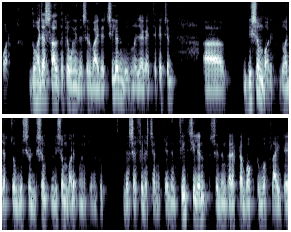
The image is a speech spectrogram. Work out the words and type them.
পর। দু হাজার সাল থেকে উনি দেশের বাইরে ছিলেন, বিভিন্ন জায়গায় থেকেছেন। ডিসেম্বরে দু হাজার চব্বিশের ডিসেম্বরে উনি কিন্তু দেশে ফিরেছেন। যেদিন ফিরছিলেন, সেদিনকার একটা বক্তব্য ফ্লাইটে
